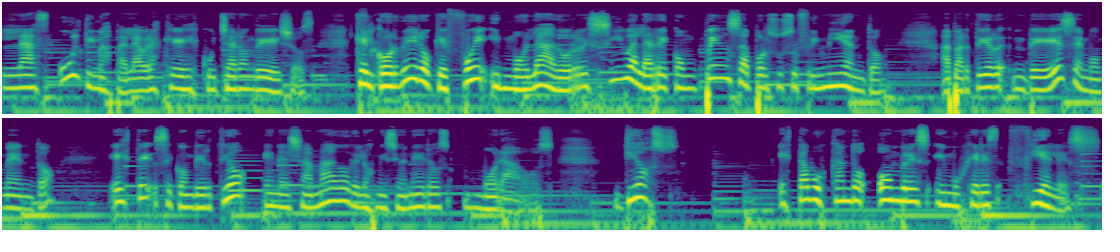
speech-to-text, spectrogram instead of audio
las últimas palabras que escucharon de ellos, que el cordero que fue inmolado reciba la recompensa por su sufrimiento. A partir de ese momento, este se convirtió en el llamado de los misioneros morados. Dios está buscando hombres y mujeres fieles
